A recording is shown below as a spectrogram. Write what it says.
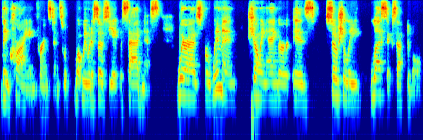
than crying, for instance, what we would associate with sadness. Whereas for women, showing anger is socially less acceptable.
